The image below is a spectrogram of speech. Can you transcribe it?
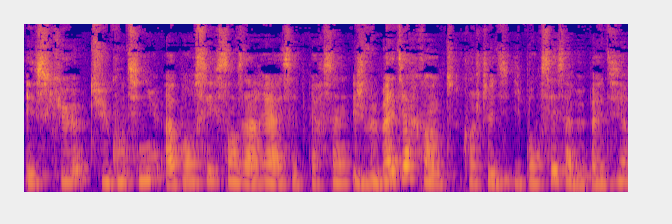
est-ce que tu continues à penser sans arrêt à cette personne? Je veux pas dire quand, quand je te dis y penser, ça veut pas dire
